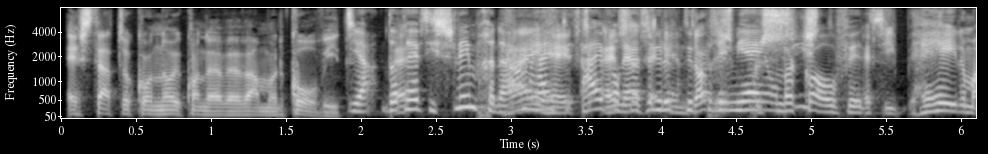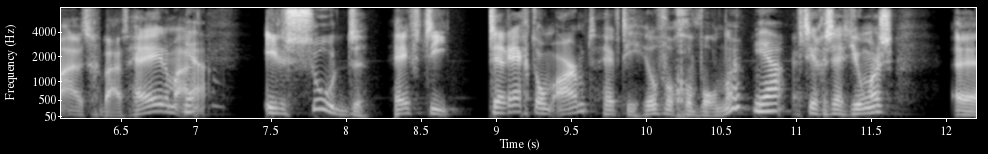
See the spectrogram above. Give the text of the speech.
è stato con noi quando avevamo il covid. Ja, dat heeft hij slim gedaan. Hij, heeft- hij en was natuurlijk en de dat premier onder COVID. Heeft hij helemaal uitgebuit. Helemaal Ja. uit. Il Sud heeft hij terecht omarmd. Heeft hij heel veel gewonnen. Ja. Heeft hij gezegd, jongens... eh,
